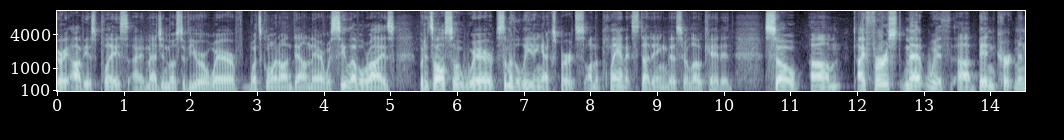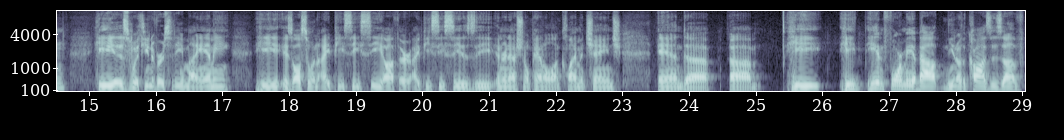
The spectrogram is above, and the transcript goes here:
very obvious place. I imagine most of you are aware of what's going on down there with sea level rise, but it's also where some of the leading experts on the planet studying this are located. So um, I first met with uh, Ben Kirtman. He is with University of Miami. He is also an IPCC author. IPCC is the International Panel on Climate Change. And uh, um, he, he, he informed me about you know, the causes of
